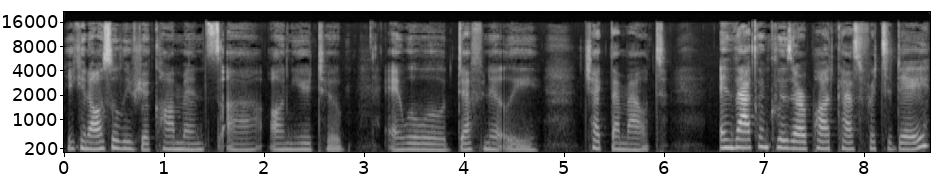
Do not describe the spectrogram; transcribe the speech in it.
you can also leave your comments uh, on YouTube, and we will definitely check them out. And that concludes our podcast for today.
